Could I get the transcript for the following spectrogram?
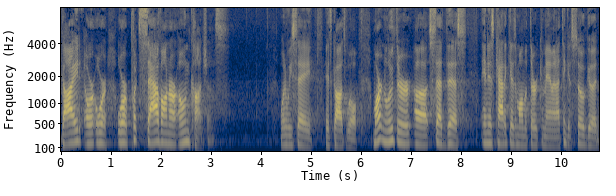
guide or, or, or put salve on our own conscience when we say it's God's will. Martin Luther uh, said this in his catechism on the third commandment. I think it's so good.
